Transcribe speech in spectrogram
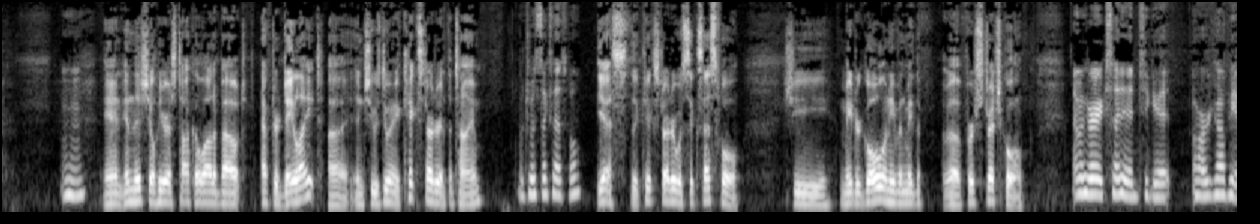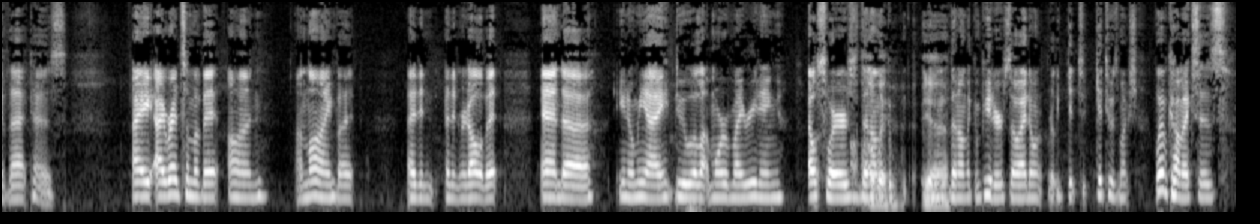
Mm-hmm. And in this, you'll hear us talk a lot about After Daylight. Uh, and she was doing a Kickstarter at the time. Which was successful. Yes, the Kickstarter was successful. She made her goal and even made the uh, first stretch goal. I'm very excited to get a hard copy of that because I I read some of it on online, but I didn't I didn't read all of it. And uh, you know me, I do a lot more of my reading elsewhere than Oh, on the com- yeah. than on the computer, so I don't really get to get to as much webcomics as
